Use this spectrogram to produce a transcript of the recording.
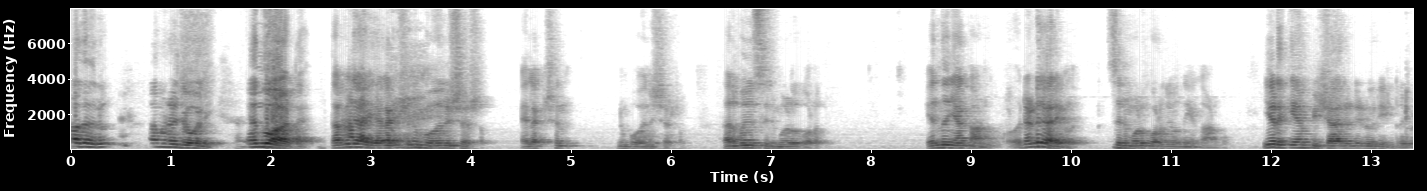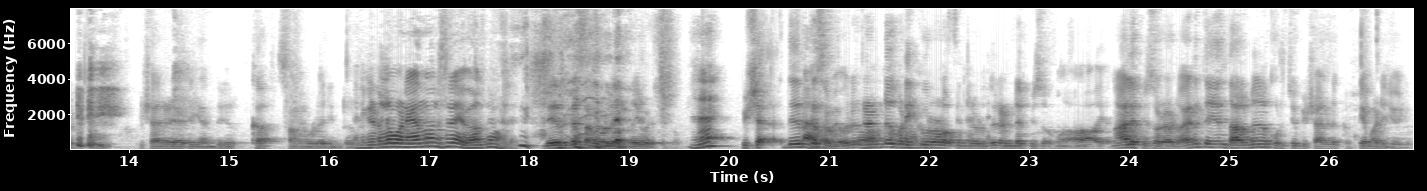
അതൊരു നമ്മുടെ ജോലി. എന്തോ ആകട്ടെ? ധർമ്മജ ഇലക്ഷന് പോയതിനു ശേഷം ഇലക്ഷന് പോയതിനു ശേഷം തർമ്മ സിനിമകൾ കുറഞ്ഞു. എന്ന് ഞാൻ കാണും. രണ്ട് കാര്യങ്ങൾ. സിനിമകൾ കുറഞ്ഞു വന്ന് ഞാൻ കാണുന്നു. ഈ ഇടയ്ക്ക് ഞാൻ പിഷാരടിയുടെ ഒരു ഇന്റർവ്യൂ എടുത്തു. പിഷാരടി ഞാൻ ദീർഘ സമയമുള്ള ഒരു ഇന്റർവ്യൂ പണിയാന്ന് മനസ്സിലായി പറഞ്ഞു. ദീർഘ സമയമുള്ള ഇന്റർവ്യൂ എടുത്തിരുന്നു പിഷ ദീർഘ സമയം. ഒരു രണ്ട് മണിക്കൂറോളം ഇന്റർവ്യൂ എടുത്തു. രണ്ട് എപ്പിസോഡ് നാല് എപ്പിസോഡായിട്ട് അതിനകത്ത് ഞാൻ ധർമ്മനെ കുറിച്ച് പിഷാരോട് കൃത്യമായിട്ട് ചോദിച്ചു.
